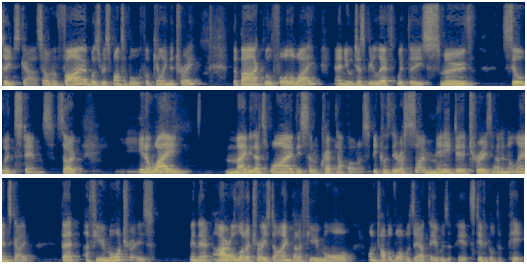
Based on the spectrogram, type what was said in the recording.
deep scars. So if a fire was responsible for killing the tree, the bark will fall away and you'll just be left with these smooth silvered stems. So in a way, maybe that's why this sort of crept up on us because there are so many dead trees out in the landscape that a few more trees, and there are a lot of trees dying, but a few more on top of what was out there was it's difficult to pick.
